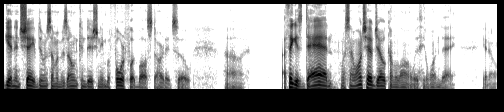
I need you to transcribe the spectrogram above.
getting in shape, doing some of his own conditioning before football started. So uh, I think his dad was saying, "Why don't you have Joe come along with you one day?" You know.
